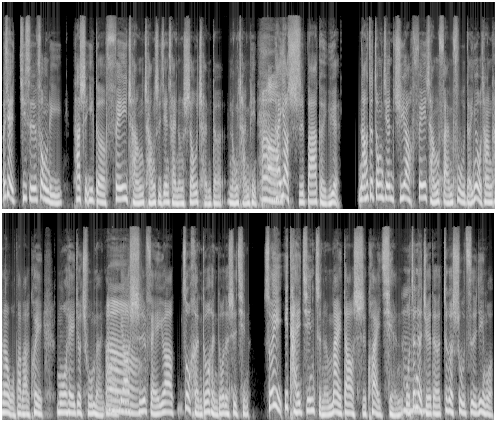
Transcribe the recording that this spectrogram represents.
而且其实凤梨它是一个非常长时间才能收成的农产品，嗯，它要十八个月。然后这中间需要非常繁复的，因为我常常看到我爸爸会摸黑就出门啊，又要施肥，又要做很多很多的事情，所以一台金只能卖到十块钱。我真的觉得这个数字令我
